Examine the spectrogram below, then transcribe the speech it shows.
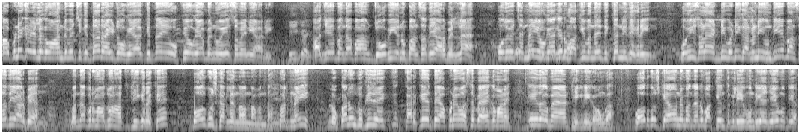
ਆਪਣੇ ਘਰੇ ਲਗਵਾਉਣ ਦੇ ਵਿੱਚ ਕਿੱਦਾਂ ਰਾਈਟ ਹੋ ਗਿਆ ਕਿੱਦਾਂ ਇਹ ਓਕੇ ਹੋ ਗਿਆ ਮੈਨੂੰ ਇਹ ਸਮਝ ਨਹੀਂ ਆ ਰਹੀ। ਅੱਜ ਇਹ ਬੰਦਾ ਜੋ ਵੀ ਇਹਨੂੰ 5-7000 ਮਿਲਣਾ ਉਹਦੇ ਵਿੱਚ ਇੰਨਾ ਹੀ ਹੋ ਗਿਆ ਕਿ ਇਹਨੂੰ ਬਾਕੀ ਬੰਦੇ ਦੀ ਦਿੱਕਤ ਨਹੀਂ ਦਿਖ ਰਹੀ। ਕੋਈ ਸਾਲਾ ਐਡੀ ਵੱਡੀ ਗੱਲ ਨਹੀਂ ਹੁੰਦੀ ਇਹ 5-7000 ਰੁਪਇਆ। ਬੰਦਾ ਪਰਮਾਤਮਾ ਹੱਥ ਠੀਕ ਰੱਖੇ ਬਹੁਤ ਕੁਝ ਕਰ ਲੈਂਦਾ ਹੁੰਦਾ ਬੰਦਾ। ਪਰ ਨਹੀਂ, ਲੋਕਾਂ ਨੂੰ ਦੁਖੀ ਦੇਖ ਕਰਕੇ ਤੇ ਆਪਣੇ ਵਾਸਤੇ ਪੈਸੇ ਕਮਾਣੇ ਇਹ ਤਾਂ ਮੈਂ ਠੀਕ ਨਹੀਂ ਕਹੂੰਗਾ। ਬਹੁਤ ਕੁਝ ਕਿਹਾ ਉਹਨੇ ਬੰਦੇ ਨੂੰ, ਬਾਕੀ ਨੂੰ ਤਕਲੀਫ ਹੁੰਦੀ ਹੈ ਜੇ ਹੁੰਦੀ ਹੈ।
